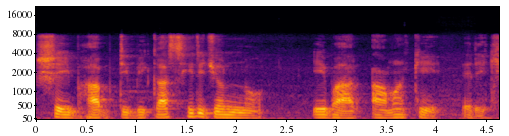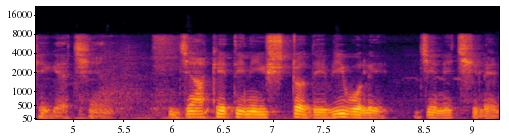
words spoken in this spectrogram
সেই ভাবটি বিকাশের জন্য এবার আমাকে রেখে গেছেন, যাকে তিনি ইষ্টদেবী বলে জেনেছিলেন।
